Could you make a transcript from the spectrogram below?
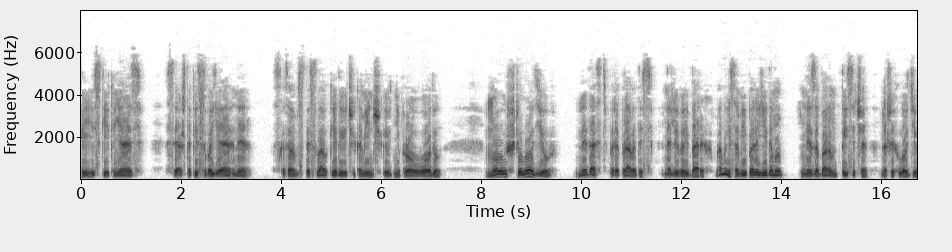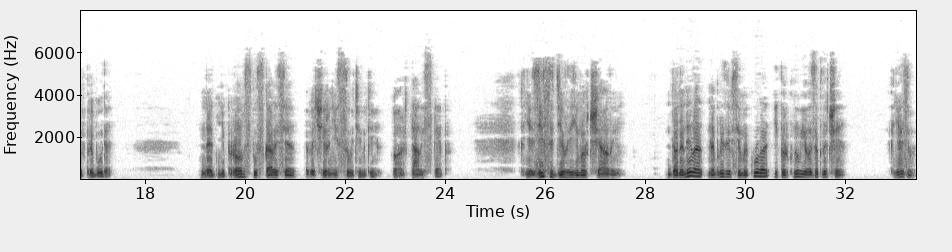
Київський князь все ж таки своє гне, сказав Мстислав, кидаючи камінчики в Дніпро у воду. Мовив, що лодів не дасть переправитись на лівий берег, а ми самі переїдемо. Незабаром тисяча наших лодів прибуде. Над Дніпром спускалися вечірні сутінки, огортали степ. Князі сиділи і мовчали. До Данила наблизився Микула і торкнув його за плече. Князю,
